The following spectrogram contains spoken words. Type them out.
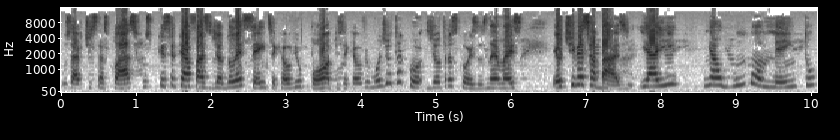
os artistas clássicos, porque você tem a fase de adolescente, você quer ouvir o pop, você quer ouvir um monte de, outra de outras coisas, né? Mas eu tive essa base. E aí, em algum momento,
